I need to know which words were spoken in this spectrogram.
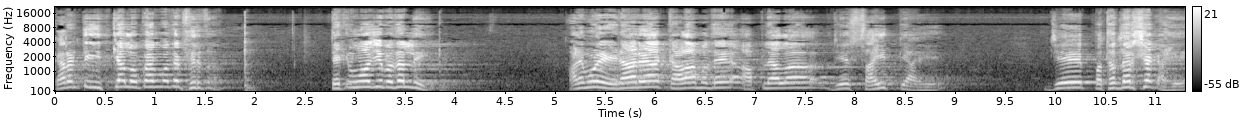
कारण ते इतक्या लोकांमध्ये फिरतं. टेक्नॉलॉजी बदलली. आणि मुळे येणाऱ्या काळामध्ये आपल्याला जे साहित्य आहे जे पथदर्शक आहे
